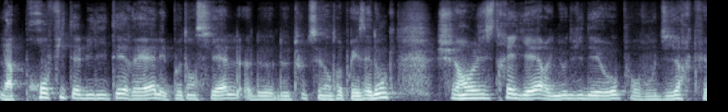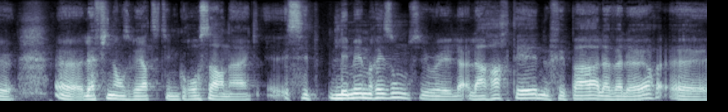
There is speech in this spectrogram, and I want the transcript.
la profitabilité réelle et potentielle de, toutes ces entreprises. Et donc, j'ai enregistré hier une autre vidéo pour vous dire que euh, la finance verte, c'est une grosse arnaque. C'est les mêmes raisons, si vous voulez. La, rareté ne fait pas la valeur. Euh,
